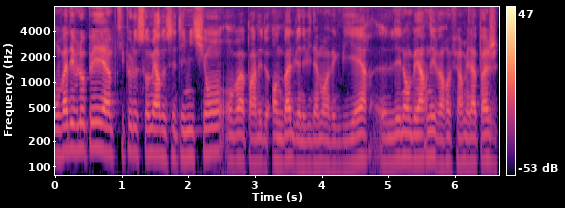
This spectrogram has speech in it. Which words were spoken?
On va développer un petit peu le sommaire de cette émission. On va parler de handball, bien évidemment, avec Billère. Euh, L'élan Béarnais va refermer la page,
